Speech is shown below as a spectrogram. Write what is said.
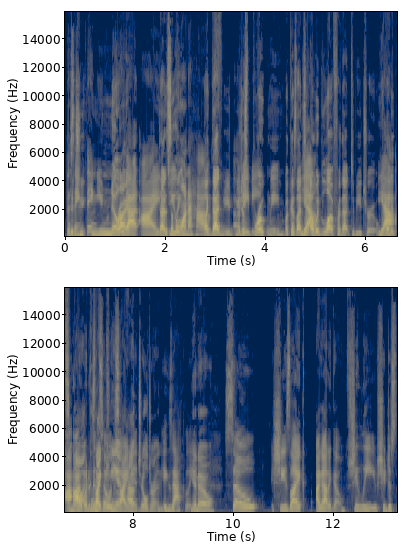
the same you- thing. You know right. that I That is do want to have like that you, you just baby. broke me because I just, Yeah. I would love for that to be true Yeah, but it's I- I not because been I so can't have excited. children Exactly. you know So she's like, I gotta go. She leaves. She just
